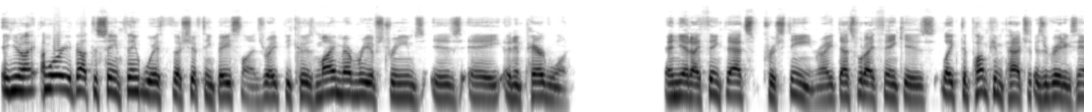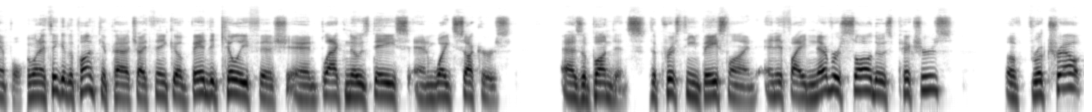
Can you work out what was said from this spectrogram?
And you know, I worry about the same thing with the shifting baselines, right? Because my memory of streams is a an impaired one. And yet I think that's pristine, right? That's what I think is like the pumpkin patch is a great example. When I think of the pumpkin patch, I think of banded killifish and black nosed dace and white suckers as abundance, the pristine baseline. And if I never saw those pictures of brook trout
